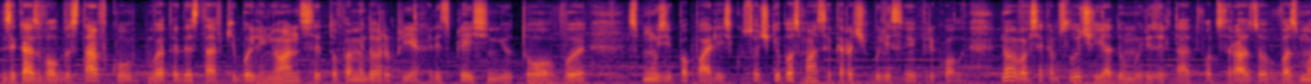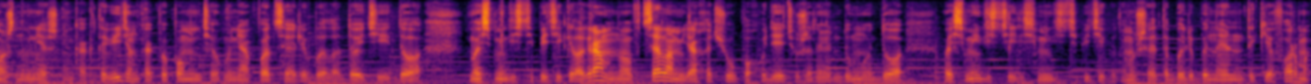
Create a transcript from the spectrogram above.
заказывал доставку, в этой доставке были нюансы, то помидоры приехали с плесенью, то в смузи попались кусочки пластмассы, короче, были свои приколы. Но, во всяком случае, я думаю, результат вот сразу, возможно, внешне как-то виден, как вы помните, у меня по цели было дойти до 85 килограмм, но в целом я хочу похудеть уже, наверное, думаю, до 80 или 75, потому что это были бы, наверное, такие формы,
